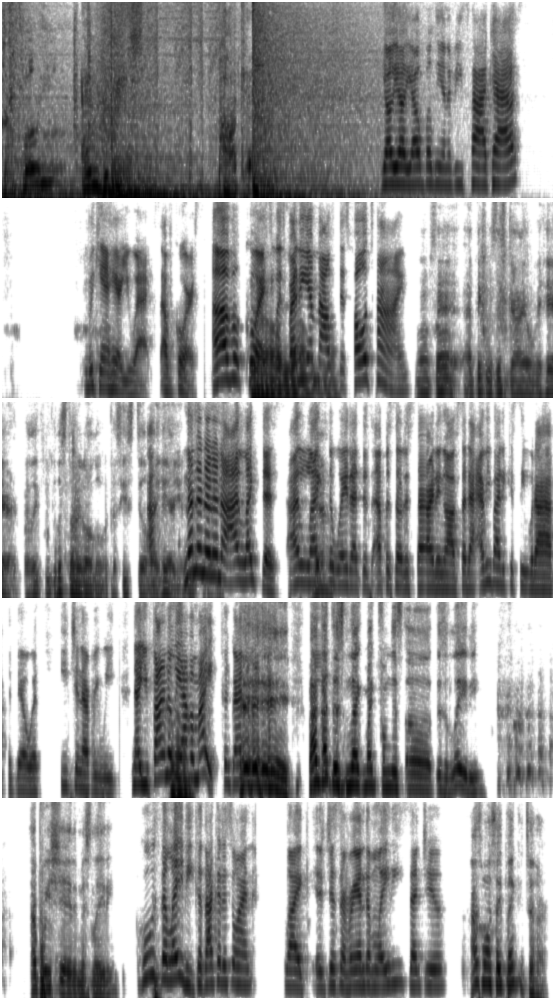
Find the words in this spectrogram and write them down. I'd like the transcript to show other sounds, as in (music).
The Bully and the Beast podcast. Yo, yo, yo, Bully and the Beast podcast. We can't hear you, Wax. Of course. Of course. Yeah, you was running your mouth yeah. this whole time. You know what I'm saying? I think it was this guy over here, but like, let's start it all over because he's still I- right here. you No, no, no, no, no. I like this. I like Yeah. the way that this episode is starting off so that everybody can see what I have to deal with each and every week. Now you finally Yeah. have a mic. Congratulations. Hey, I got this mic mic from this uh this lady. I appreciate it, Miss Lady. Who's the lady? Because I could have sworn like it's just a random lady sent you. I just want to say thank you to her.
